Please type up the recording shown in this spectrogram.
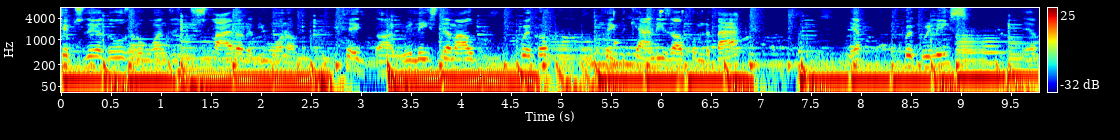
Chips there. Those are the ones that you slide out if you want to take, uh, release them out quicker. Take the candies out from the back. Yep, quick release. Yep,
